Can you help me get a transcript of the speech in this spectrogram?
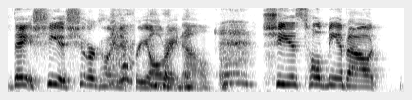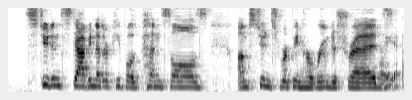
they she is sugarcoating it for y'all right now. she has told me about students stabbing other people with pencils, um, students ripping her room to shreds. Oh, yeah.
